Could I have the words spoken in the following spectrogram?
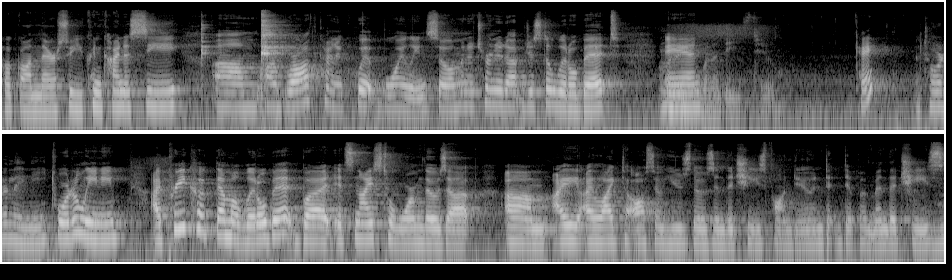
hook on there so you can kind of see um, our broth kind of quit boiling. So I'm going to turn it up just a little bit. I'm And one of these too. okay, A tortellini. tortellini. I pre-cooked them a little bit, but it's nice to warm those up. Um, I, I like to also use those in the cheese fondue and dip them in the cheese.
